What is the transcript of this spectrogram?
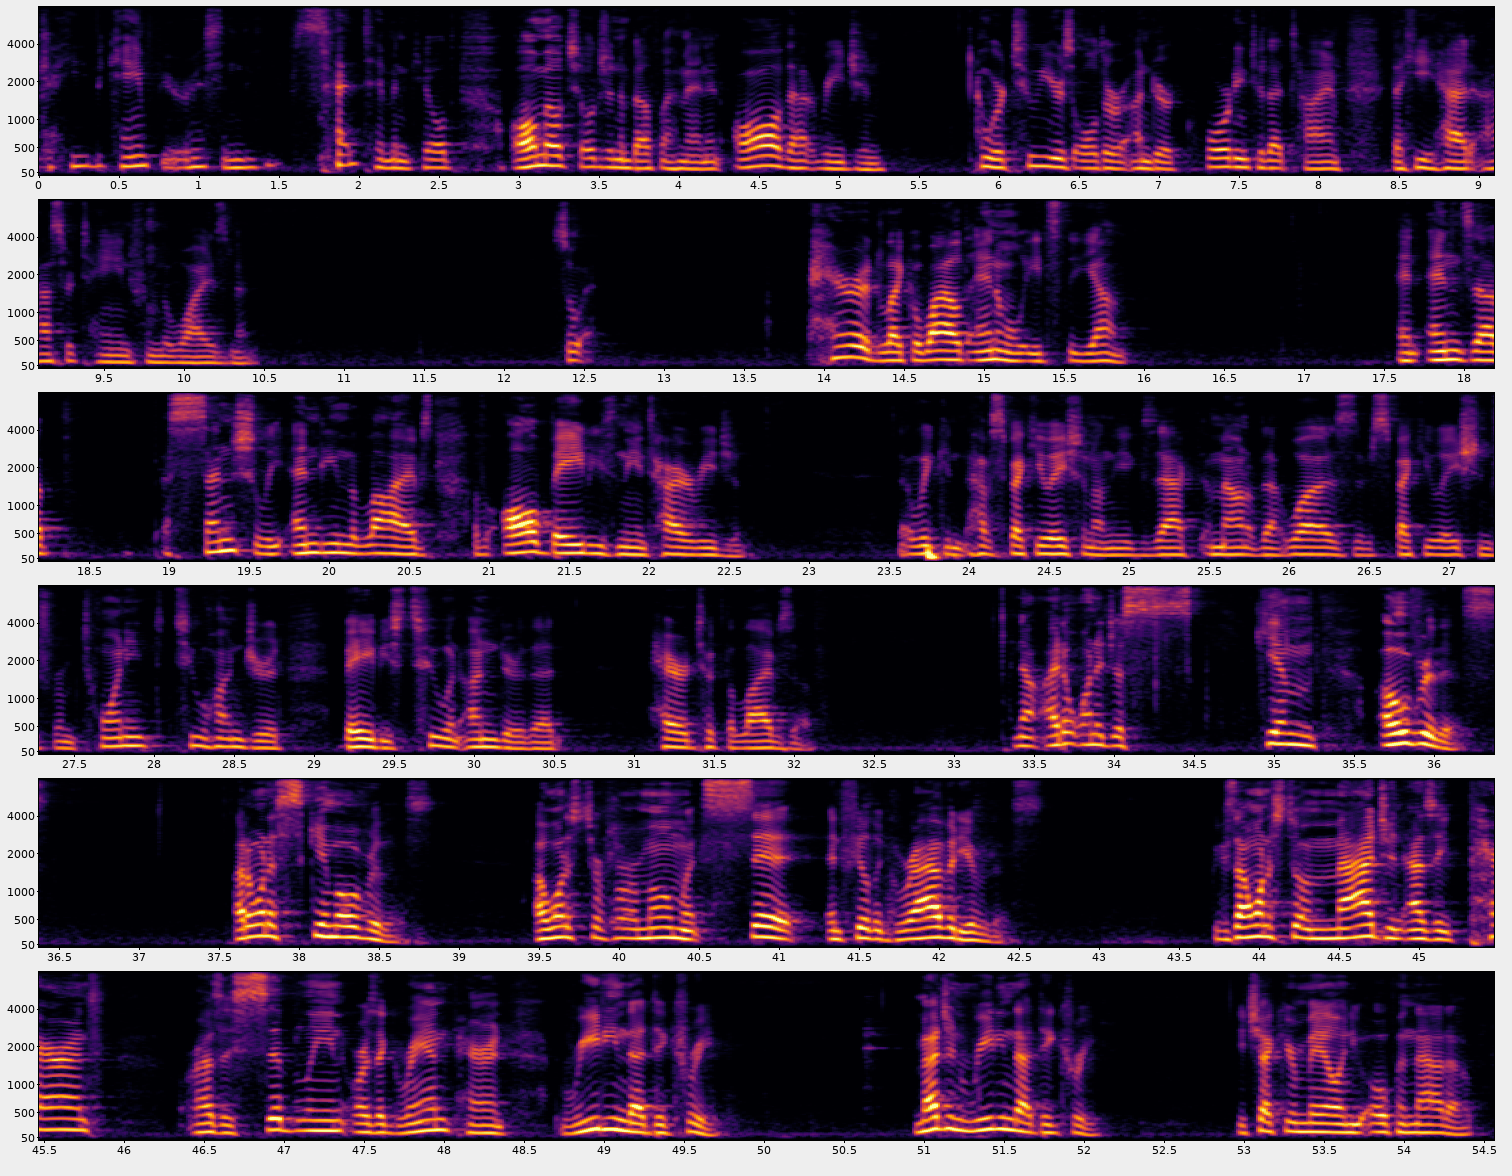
he became furious and he sent him and killed all male children in Bethlehem and in all that region who were two years older under according to that time that he had ascertained from the wise men. So Herod, like a wild animal, eats the young and ends up essentially ending the lives of all babies in the entire region. that we can have speculation on the exact amount of that was. There's speculation from 20 to 200 babies, two and under, that Herod took the lives of. Now, I don't want to just skim over this. I don't want to skim over this. I want us to, for a moment, sit and feel the gravity of this. Because I want us to imagine as a parent or as a sibling or as a grandparent reading that decree. Imagine reading that decree. You check your mail and you open that up.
